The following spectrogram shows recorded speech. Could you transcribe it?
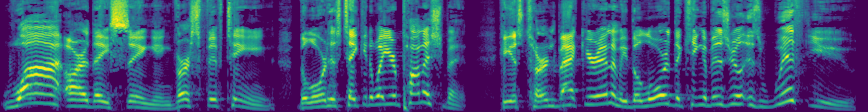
Why are they singing? Verse 15 The Lord has taken away your punishment. He has turned back your enemy. The Lord, the King of Israel, is with you.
